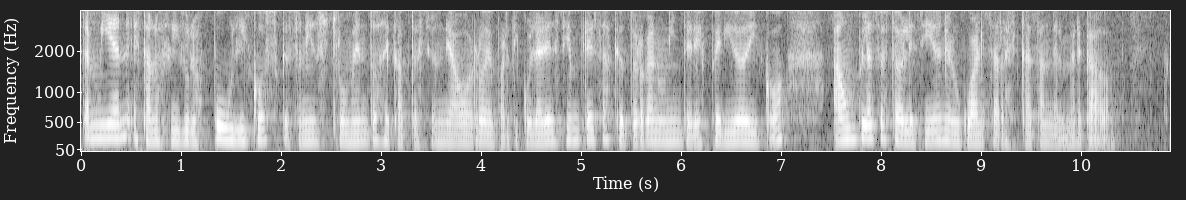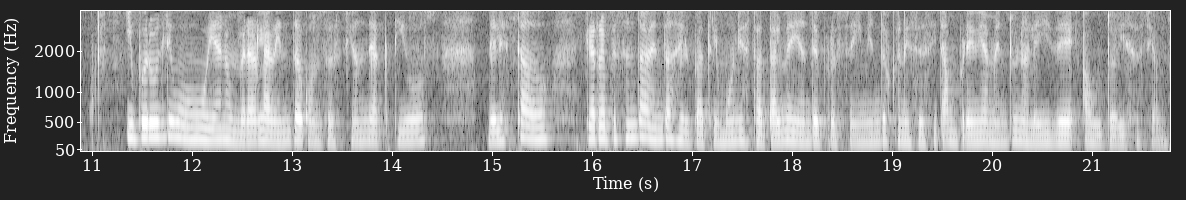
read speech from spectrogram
También están los títulos públicos, que son instrumentos de captación de ahorro de particulares y empresas que otorgan un interés periódico a un plazo establecido en el cual se rescatan del mercado. Y por último voy a nombrar la venta o concesión de activos del Estado, que representa ventas del patrimonio estatal mediante procedimientos que necesitan previamente una ley de autorización.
